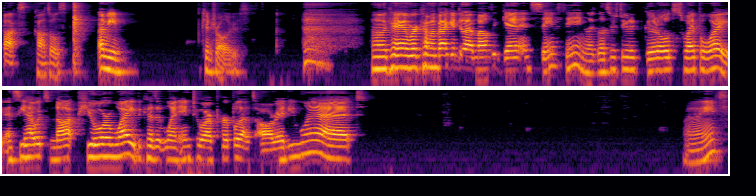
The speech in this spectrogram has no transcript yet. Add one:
box consoles. I mean, controllers. Okay, we're coming back into that mouth again, and same thing. Like, let's just do a good old swipe of white and see how it's not pure white because it went into our purple that's already wet. Right?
